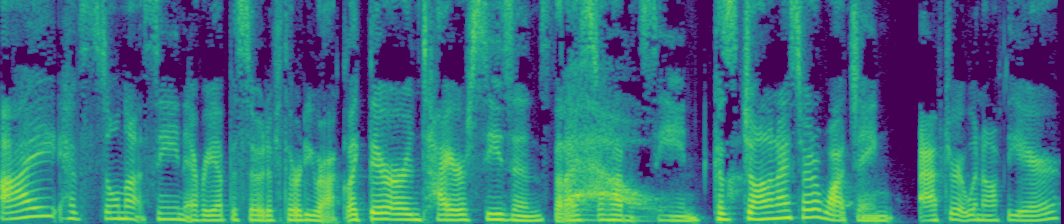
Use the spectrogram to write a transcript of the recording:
I have still not seen every episode of 30 Rock. Like there are entire seasons that I still haven't seen because John and I started watching after it went off the air.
